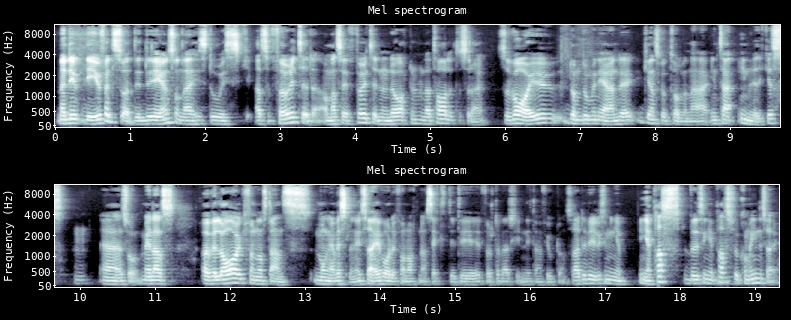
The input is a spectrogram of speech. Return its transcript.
Men det, det är ju faktiskt så att det, det är en sån där historisk, alltså förr i tiden, om man säger förr i tiden under 1800-talet och sådär, så var ju de dominerande gränskontrollerna inter, inrikes. Eh, så. Medans överlag från någonstans, många västländer, i Sverige var det från 1860 till första världskriget 1914, så hade vi liksom inga, inga pass, det behövdes inga pass för att komma in i Sverige.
